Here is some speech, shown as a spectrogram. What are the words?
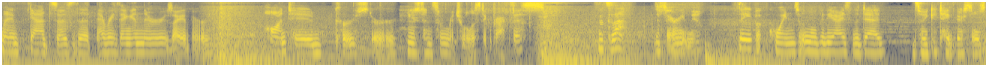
My dad says that everything in there is either haunted, cursed, or used in some ritualistic practice. What's that? The ferryman. They put coins over the eyes of the dead so he could take their souls.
